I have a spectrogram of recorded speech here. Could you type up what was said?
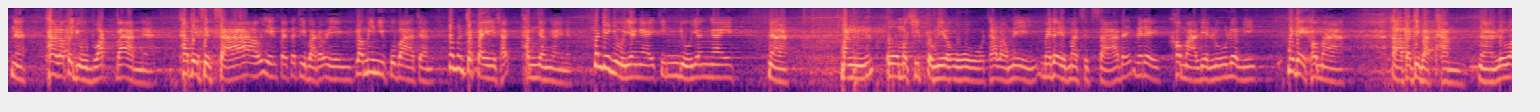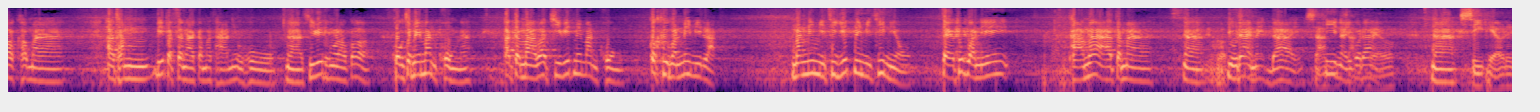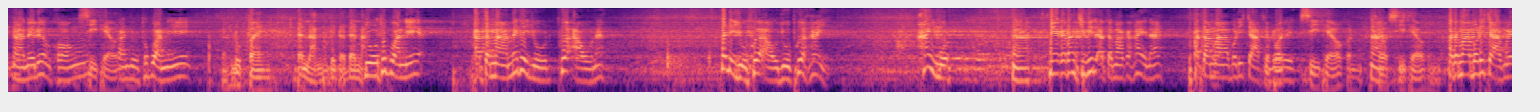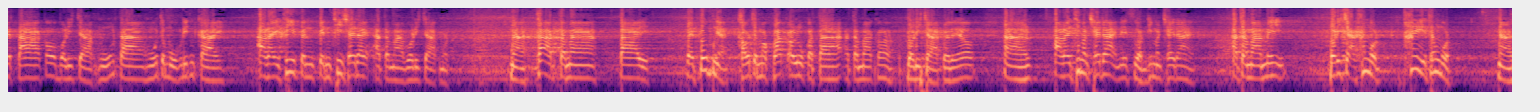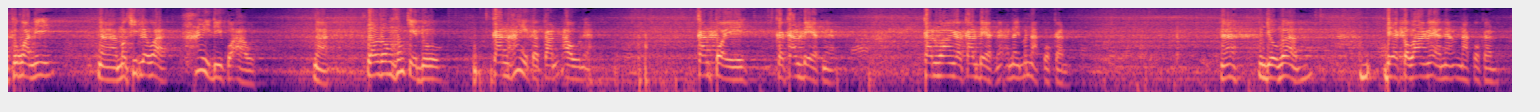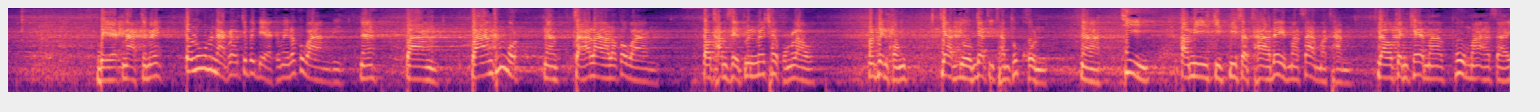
เนี่ยถ้าเราไปอยู่วัดบ้านเนี่ย ถ้าไปศึกษาเอาเองไปปฏิบัติเอาเอง เราไม่มีครูบาอาจารย์แล้วมันจะไปทำยังไงเนี่ย มันจะอยู่ยังไงกินอยู่ยังไงนะมันโอมาคิดตรงนี้เราโอ้ถ้าเราไม่ไม่ได้มาศึกษาได้ไม่ได้เข้ามาเรียนรู้เรื่องนี้ ไม่ได้เข้ามาปฏิบัติธรรมนะหรือว่าเข้ามาทำวิปัสสนากรรมฐานนี่โอ้โหนะชีวิตของเราก็คงจะไม่มั่นคงนะอาตมาว่าชีวิตไม่มั่นคง ก็คือมันไม่มีหลัก มันไม่มีที่ยึดไม่มีที่เหนี่ยว แต่ทุกวันนี้ถามว่าอาตมานะอยู่ได้ไหมได้ที่ไหนก็ได้นะสี่แถวเลยนะในเรื่องของสี่แถวการอยู่ทุกวันนี้ลุกไปด้านหลังหรือด้านหลังอยู่ทุกวันนี้อาตมาไม่ได้อยู่เพื่อเอานะไม่ได้อยู่เพื่อเอาอยู่เพื่อให้ ให้หมดนะเนี่ยกระทั่งชีวิตอาตมาก็ให้นะ อาตมาบริจาคเลยสี่แถวก่อนสี่แถวอาตมาบริจาคเลยตาก็บริจาคหูตา หูจมูกลิ้นกาย อะไรที่เป็นเป็นที่ใช้ได้อาตมาบริจาคหมดนะถ้าอาตมาตายไปปุ๊บเนี่ยเขาจะมาควักเอาลูกตาอาตมาก็บริจาคไปแล้วอ่าอะไรที่มันใช้ได้ในส่วนที่มันใช้ได้อาตมาไม่บริจาคทั้งหมดให้ทั้งหมดนะทุกวันนี้นะมาคิดแล้วว่าให้ดีกว่าเอานะเราลองสังเกตดู การให้กับการเอาเนี่ย การปล่อยกับการแบกเนี่ย การวางกับการแบกเนี่ยอันไหนมันหนักกว่ากันนะมันโยมว่าแบกกับวางเนี่ยหนักกว่ากัน แบกหนักใช่ไหมเรารู้มันหนักเราจะไปแบกทำไมเราก็วางดินะวางวางทั้งหมดนะศาลาเราก็วาง เราทำเสร็จมันไม่ใช่ของเรา มันเป็นของญาติโยมญาติธรรมทุกคนนะที่มีจิตมีศรัทธาได้มาสร้างมาทำ เราเป็นแค่มาผู้มาอาศัย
